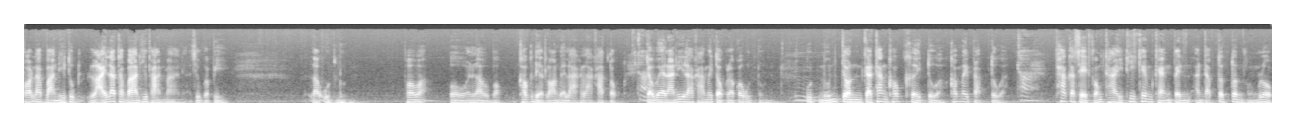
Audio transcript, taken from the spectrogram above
พาะรัฐบาลนี้ทุกหลายรัฐบาลที่ผ่านมาเนี่ยสิบกว่าปี เราอุดหนุน เพราะว่าโอ้เราบอกเขาก็เดือดร้อนเวลาราคาตกค่ะแต่เวลานี้ราคาไม่ตกเราก็อุดหนุนม อุดหนุนจนกระทั่งเขาเคยตัวเขาไม่ปรับตัวค่ะภาคเกษตรของไทยที่เข้มแข็งเป็นอันดับต้นๆของโลก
